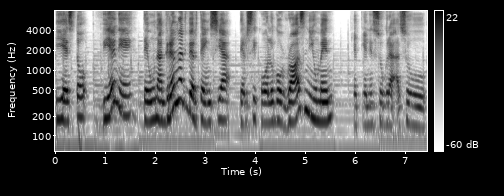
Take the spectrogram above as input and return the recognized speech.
Y esto viene de una gran advertencia del psicólogo Ross Newman, que tiene su, su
